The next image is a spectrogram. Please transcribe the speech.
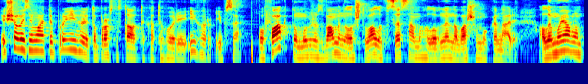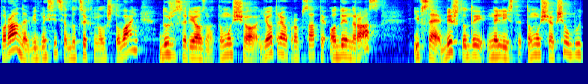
Якщо ви знімаєте про ігри, то просто ставите категорію ігор і все. По факту, ми вже з вами налаштували все саме головне на вашому каналі. Але моя вам порада віднесіться до цих налаштувань дуже серйозно, тому що його треба прописати один раз. І все, більш туди не лізти. Тому що якщо ви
